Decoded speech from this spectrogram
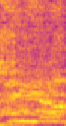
Yeah.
